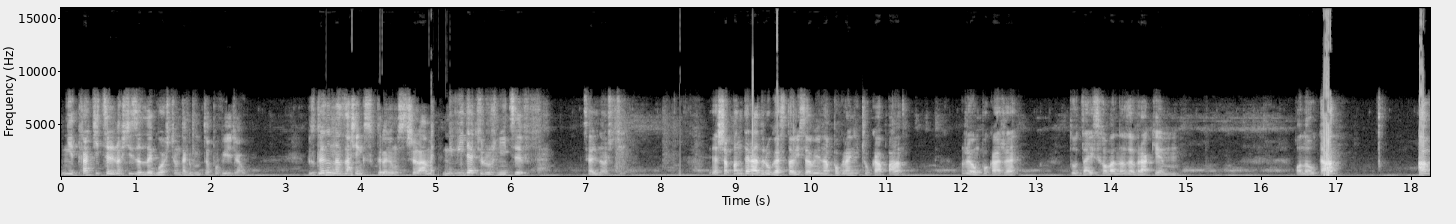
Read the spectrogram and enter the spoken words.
nie traci celności z odległością, tak bym to powiedział. Ze względu na zasięg, z którego nią strzelamy, nie widać różnicy w celności. Nasza Pantera druga stoi sobie na pograniczu kapa. Może ją pokażę. Tutaj, schowana za wrakiem Onouta. A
